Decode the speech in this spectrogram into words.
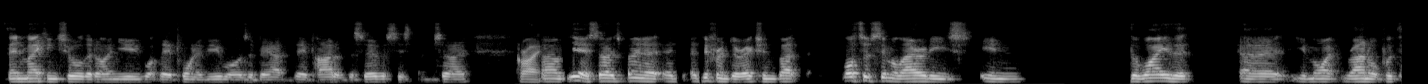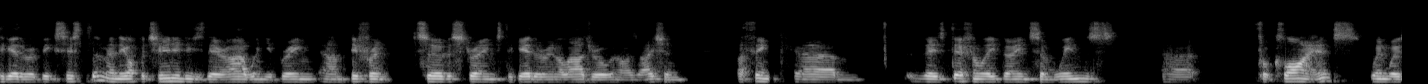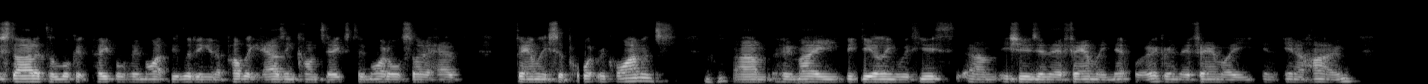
and making sure that I knew what their point of view was about their part of the service system. So, great. Um, yeah, so it's been a, a, different direction, but lots of similarities in the way that uh, you might run or put together a big system and the opportunities there are when you bring um, different service streams together in a larger organisation. I think um, there's definitely been some wins uh, for clients when we've started to look at people who might be living in a public housing context who might also have family support requirements, mm-hmm. um, who may be dealing with youth um, issues in their family network or in their family in, in a home.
